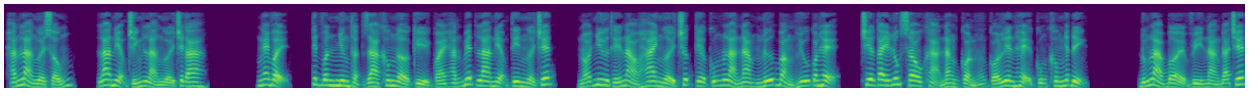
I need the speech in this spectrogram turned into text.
Hắn là người sống, la niệm chính là người chết ta. Nghe vậy, Tiết Vân nhưng thật ra không ngờ kỳ quái hắn biết la niệm tin người chết, nói như thế nào hai người trước kia cũng là nam nữ bằng hữu quan hệ, chia tay lúc sau khả năng còn có liên hệ cũng không nhất định. Đúng là bởi vì nàng đã chết,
